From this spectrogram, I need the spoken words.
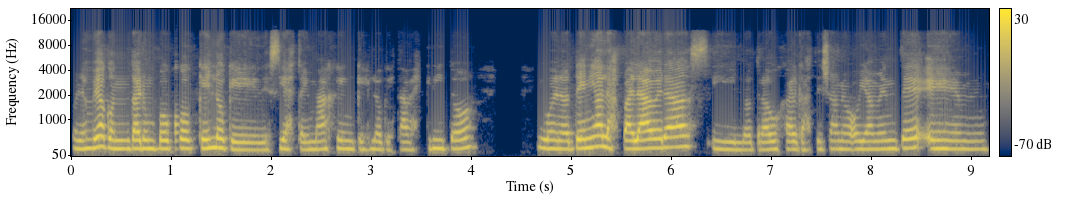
les voy a contar un poco qué es lo que decía esta imagen, qué es lo que estaba escrito. Y bueno, tenía las palabras, y lo traduje al castellano obviamente, em,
